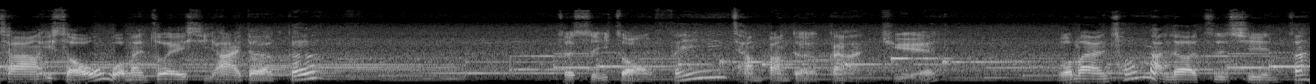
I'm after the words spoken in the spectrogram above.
唱一首我们最喜爱的歌。这是一种非常棒的感觉，我们充满了自信站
